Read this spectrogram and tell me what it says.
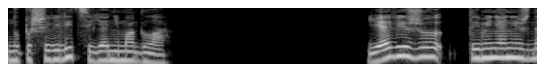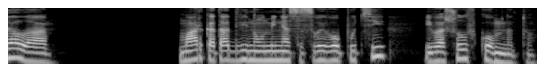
но пошевелиться я не могла. «Я вижу, ты меня не ждала». Марк отодвинул меня со своего пути и вошел в комнату.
